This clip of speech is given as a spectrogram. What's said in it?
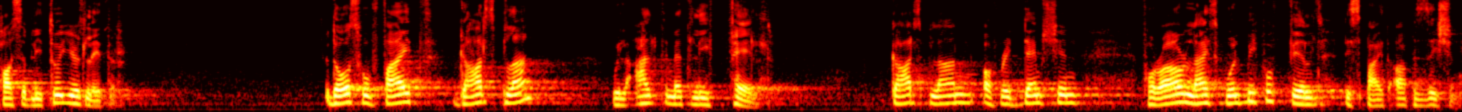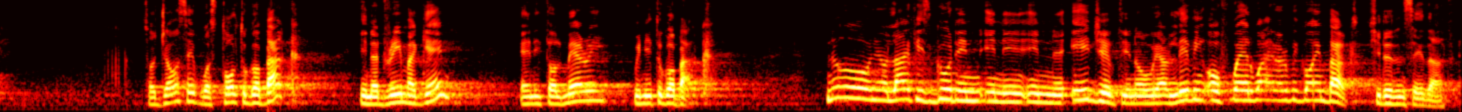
possibly two years later. Those who fight God's plan will ultimately fail. God's plan of redemption for our lives will be fulfilled despite opposition. So Joseph was told to go back in a dream again, and he told Mary, We need to go back. No, you know, life is good in, in, in Egypt, you know, we are living off well, why are we going back? She didn't say that.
